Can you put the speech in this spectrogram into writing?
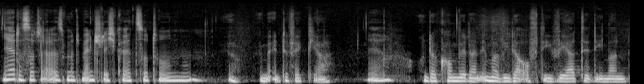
Ja, das hat alles mit Menschlichkeit zu tun. Ja, im Endeffekt ja. ja. Und da kommen wir dann immer wieder auf die Werte, die man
